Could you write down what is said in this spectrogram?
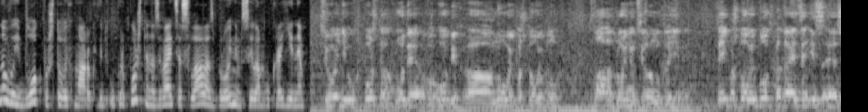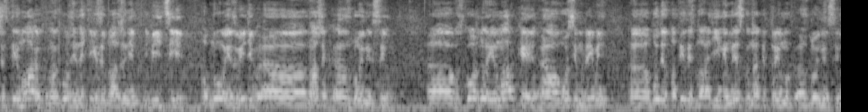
Новий блок поштових марок від Укрпошти називається Слава Збройним силам України. Сьогодні Укрпошта вводить в обіг новий поштовий блок. Слава Збройним силам України. Цей поштовий блок складається із е, шести марок, на кожній з яких зображені бійці одного із видів е, наших е, збройних сил. З кожної марки е, 8 гривень буде платитись благодійний внесок на підтримку е, збройних сил.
